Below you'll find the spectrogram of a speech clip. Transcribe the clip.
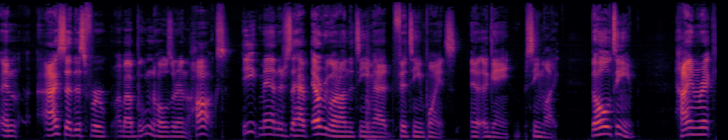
And I said this for about Budenholzer and the Hawks. He managed to have everyone on the team had 15 points a game. Seemed like the whole team, Hinrich,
